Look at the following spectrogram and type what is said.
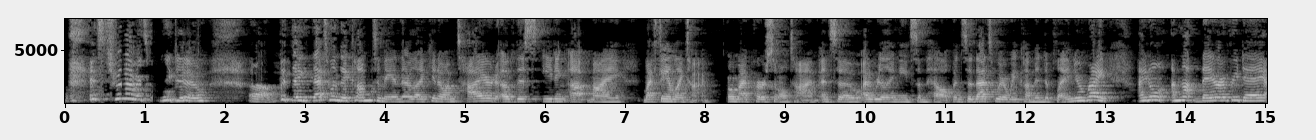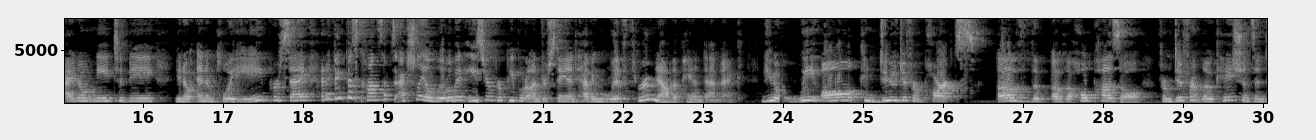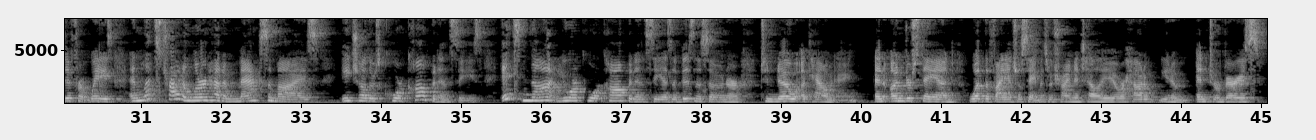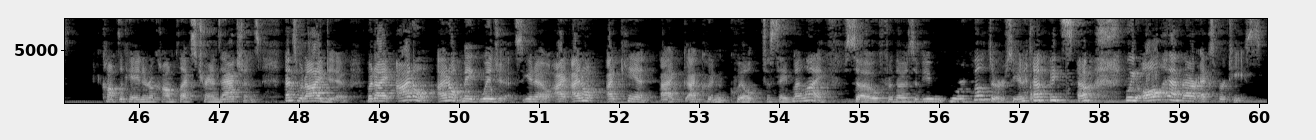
it's true. It's what we do. Uh, but they, that's when they come to me and they're like, you know, I'm tired of this eating up my, my family time or my personal time. And so I really need some help. And so that's where we come into play. And you're right. I don't, I'm not there every day. I don't need to be, you know, an employee per se. And I think this concept's actually a little bit easier for people to understand having lived through now the pandemic. You know, we all can do different parts of the of the whole puzzle from different locations in different ways. And let's try to learn how to maximize each other's core competencies. It's not your core competency as a business owner to know accounting and understand what the financial statements are trying to tell you or how to you know enter various complicated or complex transactions. That's what I do. But I, I don't, I don't make widgets. You know, I, I don't, I can't, I, I couldn't quilt to save my life. So for those of you who are quilters, you know, so we all have our expertise.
